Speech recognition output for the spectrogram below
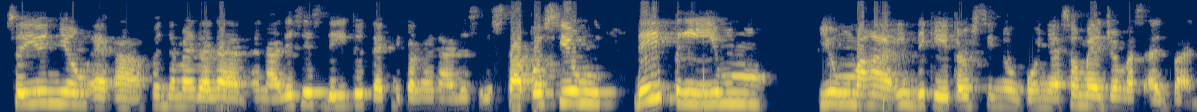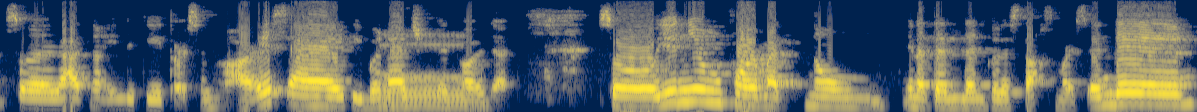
So, yun yung ah, fundamental an- analysis, day 2, technical analysis. Tapos, yung day 3, yung yung mga indicators sinuko niya. So, medyo mas advanced. So, lahat ng indicators, yung mga RSI, Fibonacci, Oh. and all that. So, yun yung format nung inattendan ko na Stocks Mars. And then,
